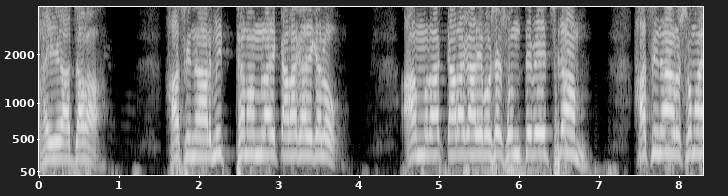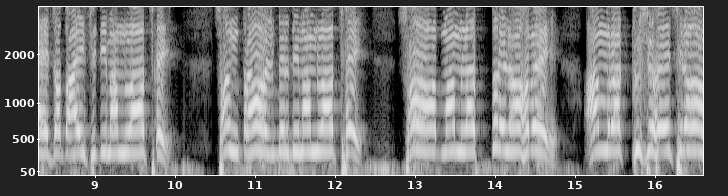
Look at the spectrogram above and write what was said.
ভাইরা যারা হাসিনার মিথ্যা মামলায় কারাগারে গেল। আমরা কারাগারে বসে শুনতে পেয়েছিলাম, হাসিনার সময়ে যত আইসিটি মামলা আছে, সন্ত্রাস বিরোধী মামলা আছে, সব মামলা তুলে নেওয়া হবে। আমরা খুশি হয়েছিলাম,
